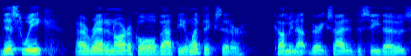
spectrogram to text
This week, I read an article about the Olympics that are coming up. Very excited to see those.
